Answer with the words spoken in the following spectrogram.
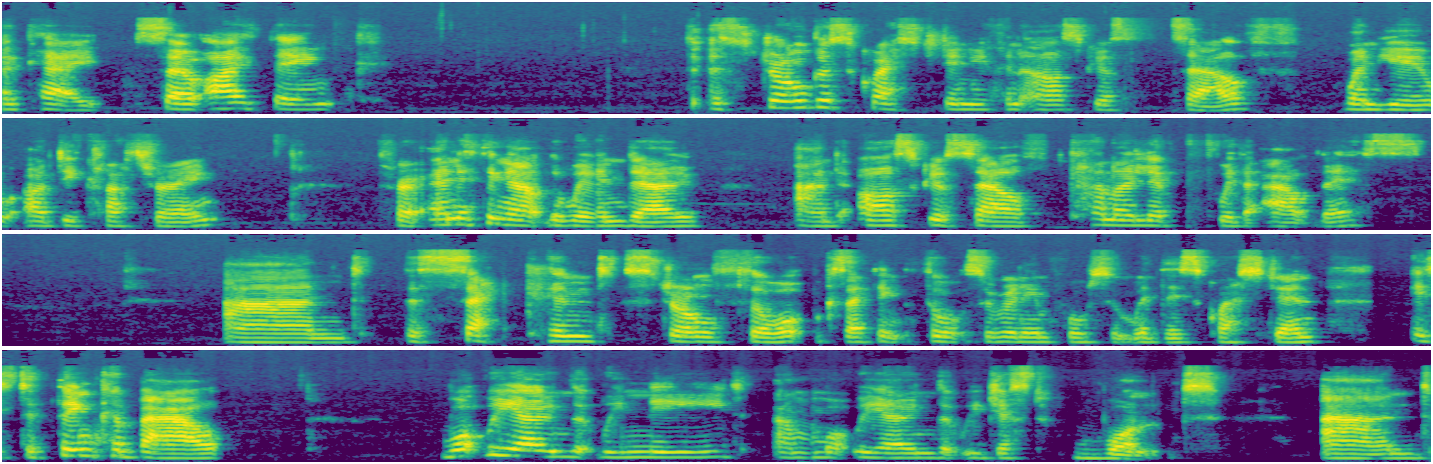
Okay, so I think the strongest question you can ask yourself when you are decluttering, throw anything out the window and ask yourself, can I live without this? And the second strong thought, because I think thoughts are really important with this question, is to think about what we own that we need and what we own that we just want. And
